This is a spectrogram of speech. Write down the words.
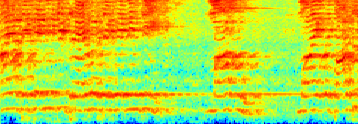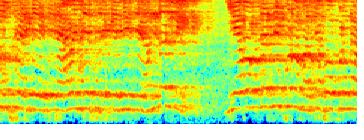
ఆయా దగ్గర నుంచి డ్రైవర్ దగ్గర నుంచి మాకు మా యొక్క బాత్రూమ్స్ కలిగే స్కావెంజర్స్ దగ్గర నుంచి అందరినీ ఏ ఒక్కరిని కూడా మర్చిపోకుండా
